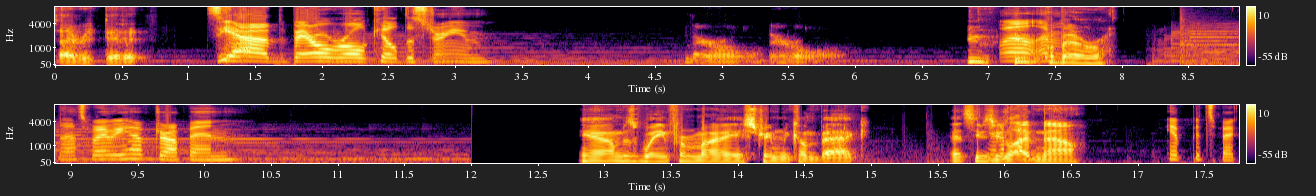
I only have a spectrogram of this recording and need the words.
Cyber did it. So yeah, the barrel roll killed the stream. Barrel, barrel. You- Well, you a I'm- barrel. That's why we have drop in. Yeah, I'm just waiting for my stream to come back. It seems to be live now. Yep, it's back.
